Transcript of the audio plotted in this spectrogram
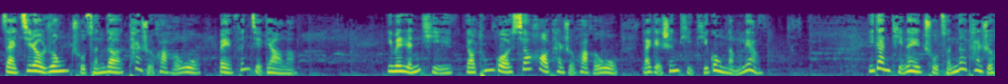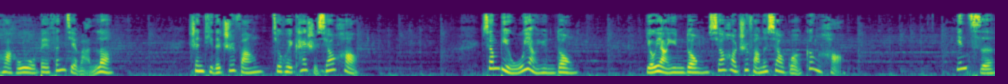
在肌肉中储存的碳水化合物被分解掉了，因为人体要通过消耗碳水化合物来给身体提供能量。一旦体内储存的碳水化合物被分解完了，身体的脂肪就会开始消耗。相比无氧运动，有氧运动消耗脂肪的效果更好。因此，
